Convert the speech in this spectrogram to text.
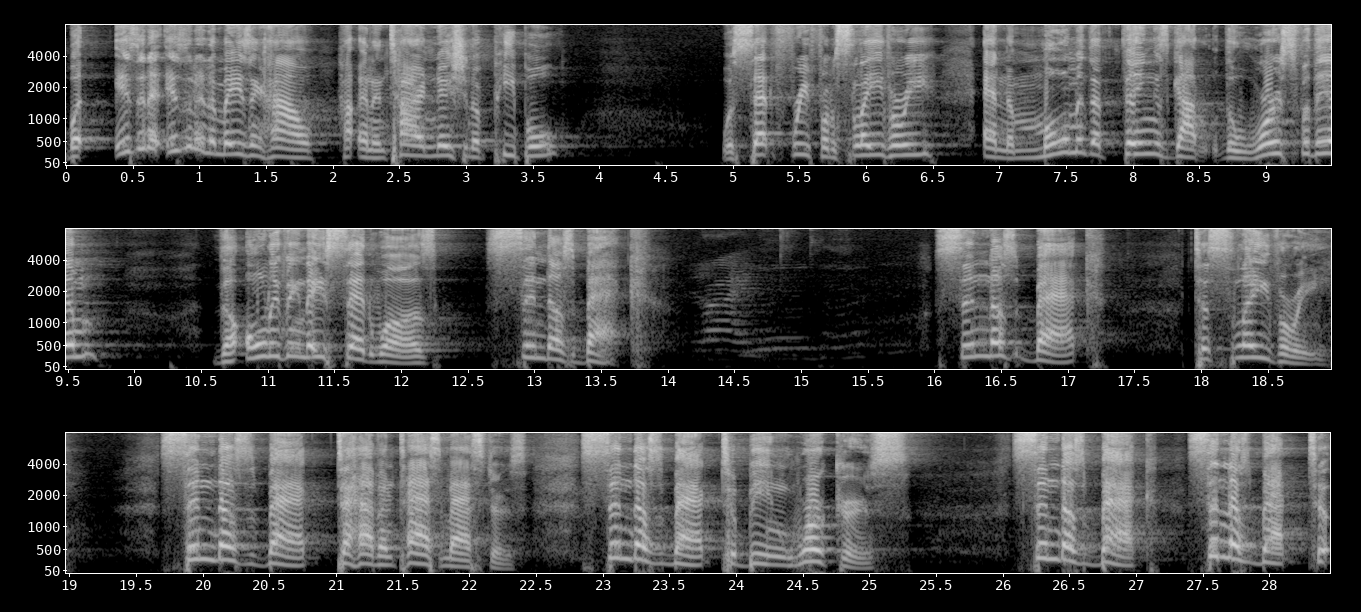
But isn't it, isn't it amazing how, how an entire nation of people was set free from slavery, and the moment that things got the worst for them, the only thing they said was, send us back. send us back to slavery, send us back to having taskmasters, send us back to being workers, send us back, send us back to,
